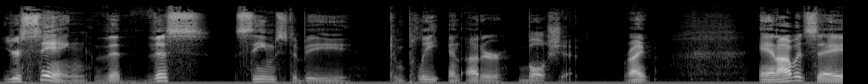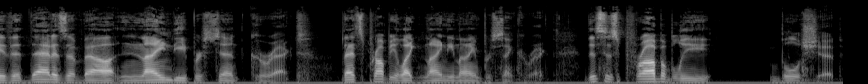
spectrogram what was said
you're seeing that this seems to be complete and utter bullshit, right? And I would say that that is about 90% correct. That's probably like 99% correct. This is probably bullshit.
